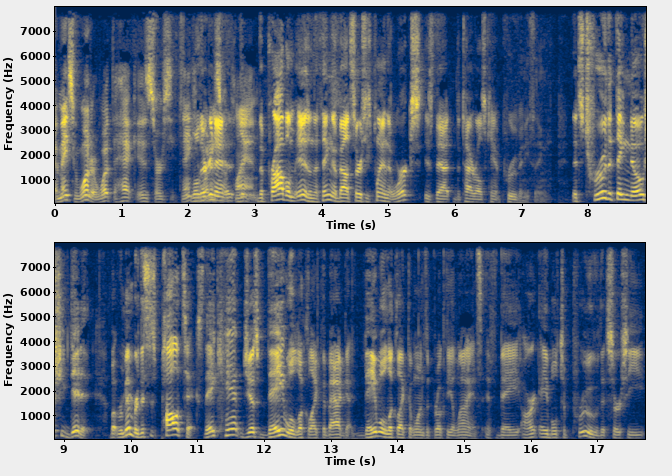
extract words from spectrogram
It makes me wonder what the heck is Cersei thinking? Well, they're What gonna. plan? The, the problem is, and the thing about Cersei's plan that works is that the Tyrells can't prove anything. It's true that they know she did it, but remember, this is politics. They can't just. They will look like the bad guy. They will look like the ones that broke the alliance if they aren't able to prove that Cersei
